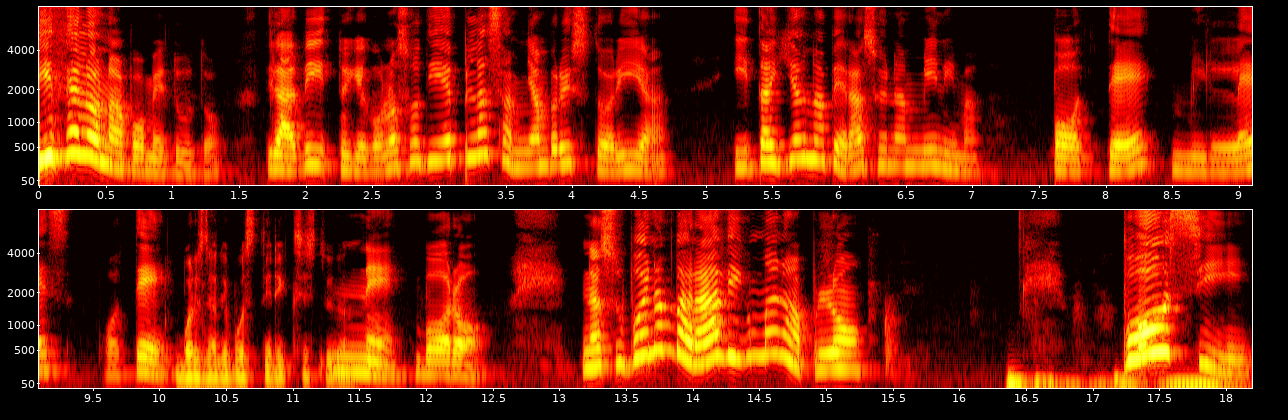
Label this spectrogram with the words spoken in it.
Τι θέλω να πω με τούτο; Δηλαδή, το γεγονός ότι έπλασα μια προϊστορία ήταν για να περάσω ένα μήνυμα. Ποτέ μιλές ποτέ. Μπορείς να το υποστηρίξεις τούτο; Ναι, μπορώ. Να σου πω ένα παράδειγμα απλό. Πόσοι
